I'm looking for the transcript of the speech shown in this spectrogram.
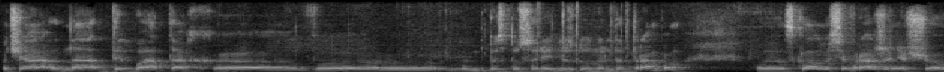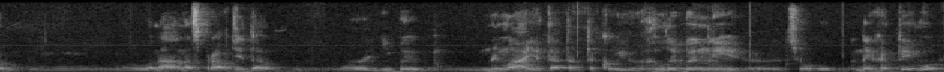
Хоча на дебатах в безпосередньо з Дональдом Трампом склалося враження, що вона насправді да, ніби немає да, там такої глибини е, цього негативу.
